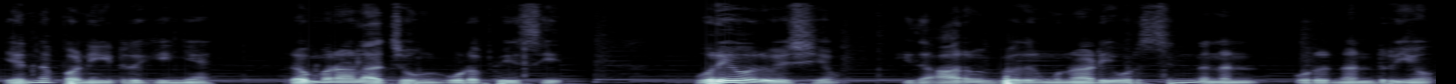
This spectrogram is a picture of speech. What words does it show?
என்ன பண்ணிக்கிட்டு இருக்கீங்க? ரொம்ப நாள் ஆச்சு உங்க கூட பேசி. ஒரே ஒரு விஷயம் இதை ஆரம்பிப்பதற்கு முன்னாடி ஒரு சின்ன நன் ஒரு நன்றியும்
